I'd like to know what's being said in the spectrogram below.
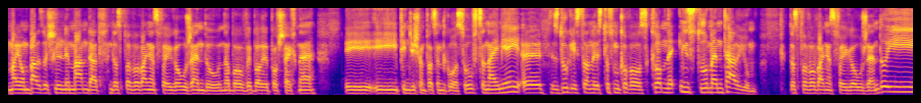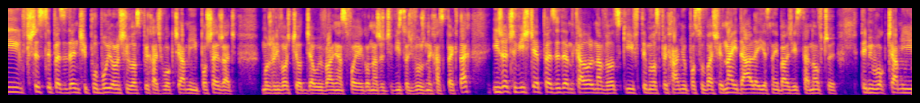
Mają bardzo silny mandat do sprawowania swojego urzędu, no bo wybory powszechne i, i 50% głosów co najmniej. E, z drugiej strony stosunkowo skromne instrumentarium do sprawowania swojego urzędu i wszyscy prezydenci próbują się rozpychać łokciami i poszerzać możliwości oddziaływania swojego na rzeczywistość w różnych aspektach. I rzeczywiście prezydent Karol Nawrocki w tym rozpychaniu posuwa się najdalej, jest najbardziej stanowczy. Tymi łokciami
